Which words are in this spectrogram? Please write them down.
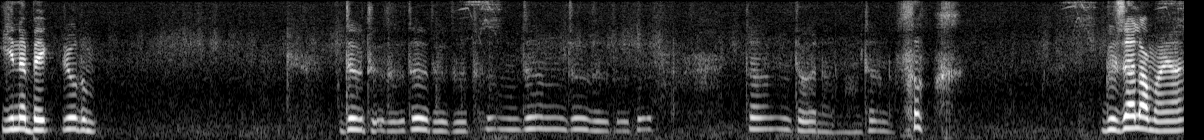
yine bekliyordum. Güzel ama ya.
